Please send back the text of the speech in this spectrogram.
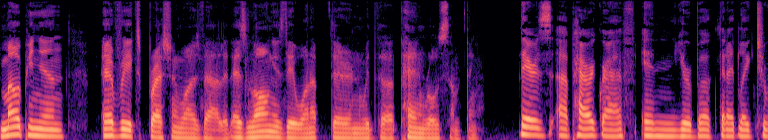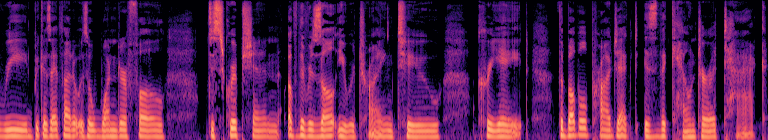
in my opinion, every expression was valid as long as they went up there and with the pen wrote something. There's a paragraph in your book that I'd like to read because I thought it was a wonderful description of the result you were trying to create. The bubble project is the counterattack.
